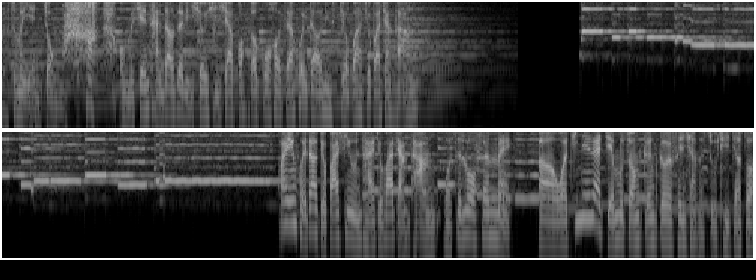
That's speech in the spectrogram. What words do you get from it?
有这么严重吗？哈，我们先谈到这里，休息一下，广告过后再回到 News 九八九八讲堂。欢迎回到九八新闻台九八讲堂，我是洛芬美。呃，我今天在节目中跟各位分享的主题叫做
